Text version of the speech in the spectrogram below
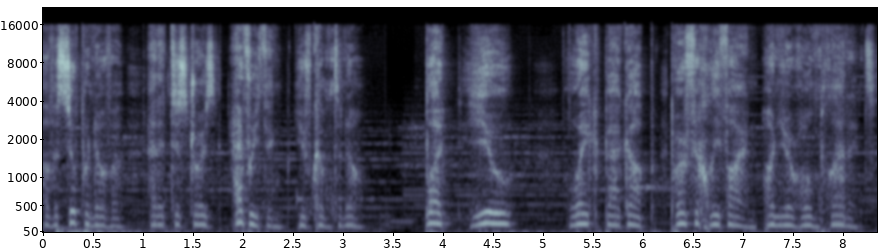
of a supernova and it destroys everything you've come to know. But you wake back up perfectly fine on your home planet,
